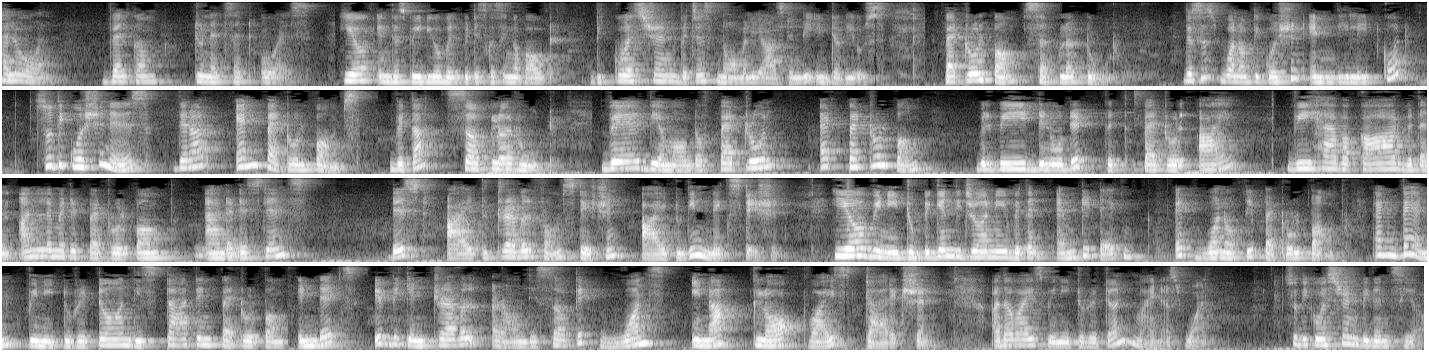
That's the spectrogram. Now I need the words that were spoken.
Hello all, welcome to NetSet OS. Here in this video we'll be discussing about the question which is normally asked in the interviews. Petrol pump circular tour. This is one of the question in the LeetCode. So the question is there are n petrol pumps with a circular route where the amount of petrol at petrol pump will be denoted with petrol I we have a car with an unlimited petrol pump and a distance dist i to travel from station i to the next station. Here we need to begin the journey with an empty tank at one of the petrol pump and then we need to return the starting petrol pump index if we can travel around the circuit once in a clockwise direction. Otherwise we need to return minus 1. So the question begins here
